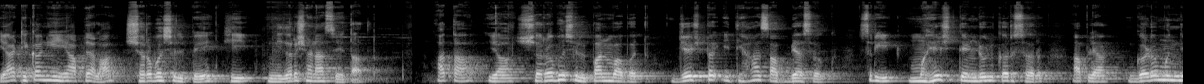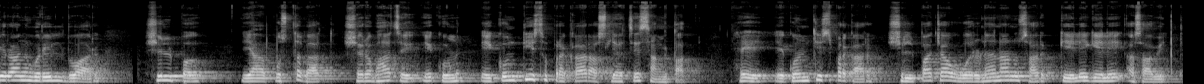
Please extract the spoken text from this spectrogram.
या ठिकाणी आपल्याला शरभशिल्पे ही निदर्शनास येतात. आता या शरभशिल्पांबाबत ज्येष्ठ इतिहास अभ्यासक श्री महेश तेंडुलकर सर आपल्या गडमंदिरांवरील द्वार शिल्प या पुस्तकात शरभाचे एकूण एकोणतीस प्रकार असल्याचे सांगतात. हे एकोणतीस प्रकार शिल्पाच्या वर्णनानुसार केले गेले असावेत.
